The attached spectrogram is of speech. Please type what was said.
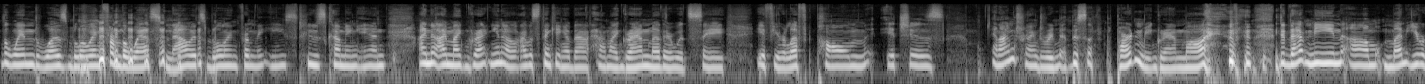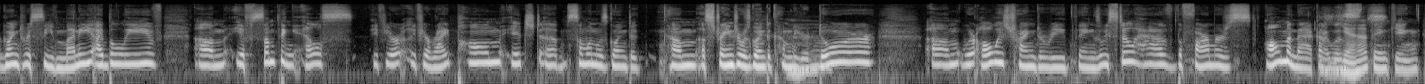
the wind was blowing from the west. Now it's blowing from the east. Who's coming in? I know. I my grand. You know, I was thinking about how my grandmother would say, "If your left palm itches." And I'm trying to remember this. Pardon me, Grandma. Did that mean um, money? You were going to receive money, I believe. Um, if something else, if your if your right palm itched, um, someone was going to come. A stranger was going to come uh-huh. to your uh-huh. door. Um, we're always trying to read things. We still have the Farmer's Almanac, I was yes. thinking,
